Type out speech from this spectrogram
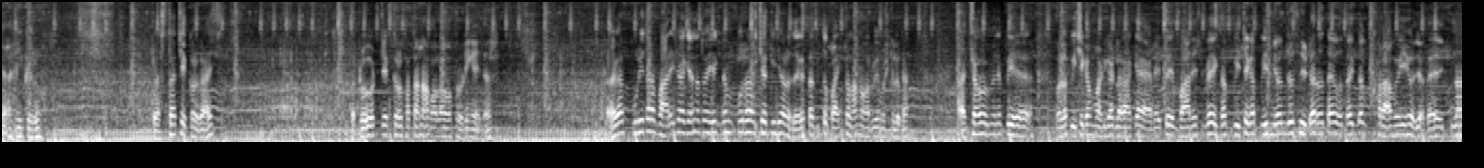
क्या ही करो? रास्ता चेक करो गाइस रोड चेक करो, खतरनाक वाला ऑफ़ रोडिंग है इधर। अगर पूरी तरह बारिश आ गया ना तो एकदम पूरा चरकीजर हो जाएगा, तभी तो बाइक चलाना और भी मुश्किल होगा। अच्छा वो मैंने मतलब पीछे का मडगट लगा के आया, नहीं तो बारिश में एकदम पीछे का पिनियन जो सीटर होता है, वो तो एकदम ख़राब ही हो जाता है। इतना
